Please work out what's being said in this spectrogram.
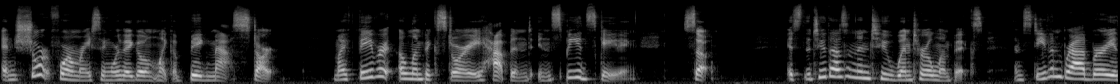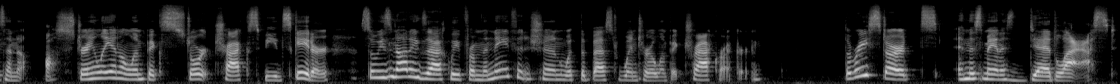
and short form racing where they go in like a big mass start. My favorite Olympic story happened in speed skating. So, it's the 2002 Winter Olympics, and Stephen Bradbury is an Australian Olympic short track speed skater, so he's not exactly from the nation with the best Winter Olympic track record. The race starts, and this man is dead last.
